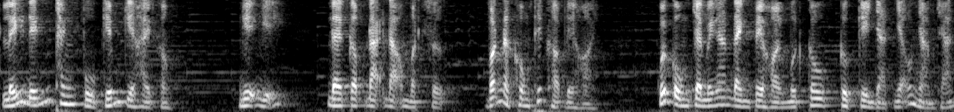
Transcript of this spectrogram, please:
Lấy đến thanh phù kiếm kia hay không? Nghĩ nghĩ, Đề cập đại đạo mật sự Vẫn là không thích hợp để hỏi. Cuối cùng Trần Bình An đành về hỏi một câu cực kỳ nhạt nhẽo nhàm chán.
